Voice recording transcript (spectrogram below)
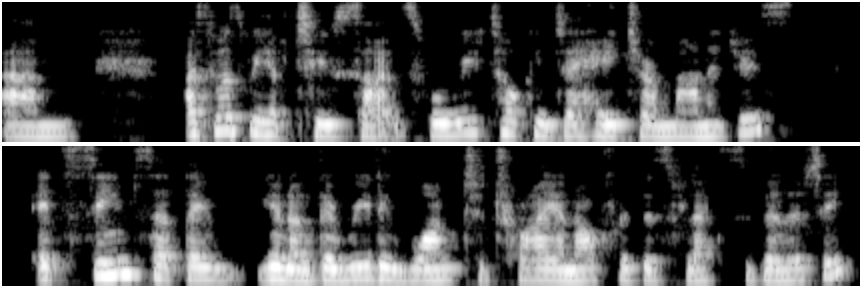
Um, I suppose we have two sides. When we're talking to HR managers, it seems that they, you know, they really want to try and offer this flexibility.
